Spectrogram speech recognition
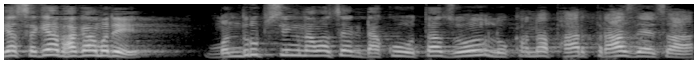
या सगळ्या भागामध्ये मंद्रुप सिंग नावाचा एक डाकू होता जो लोकांना फार त्रास द्यायचा.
